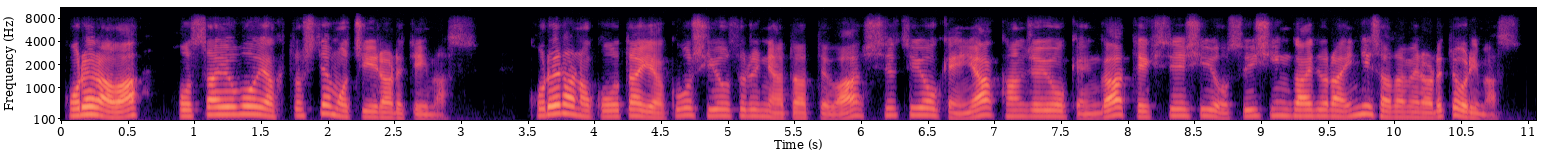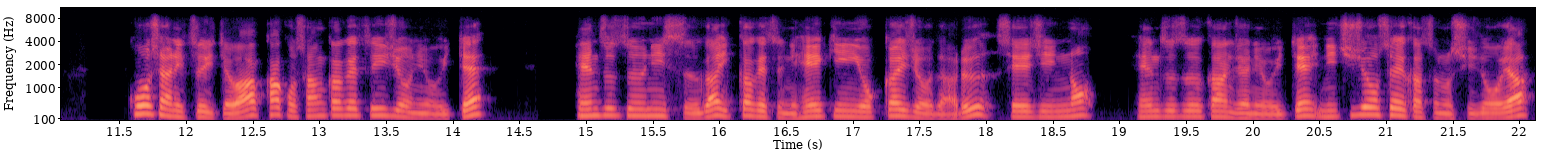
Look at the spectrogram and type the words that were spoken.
これらは発作予防薬として用いられています。これらの抗体薬を使用するにあたっては、施設要件や患者要件が適正使用推進ガイドラインに定められております。後者については、過去3ヶ月以上において、片頭痛日数が1ヶ月に平均4日以上である成人の片頭痛患者において、日常生活の指導や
